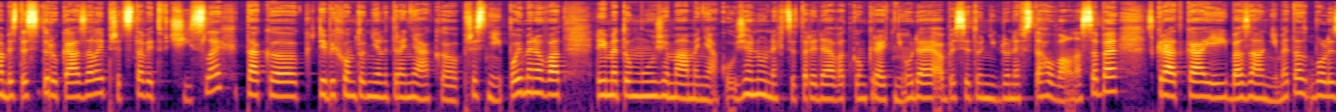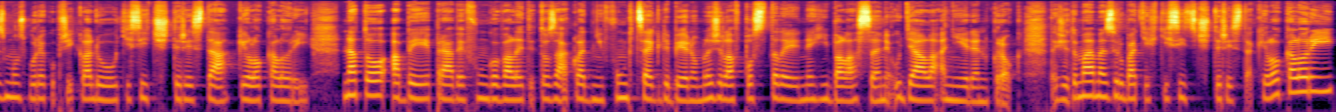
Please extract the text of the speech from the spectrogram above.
Abyste si to dokázali představit v číslech, tak eh, kdybychom to měli teda nějak eh, přesněji pojmenovat, dejme tomu, že máme nějakou ženu, nechce tady dávat konkrétní údaje, aby si to nikdo nevztahoval na sebe, zkrátka její bazální metabolismus bude ku příkladu 1400 kilokalorií. Na to, aby právě fungovaly tyto základní funkce, kdyby jenom ležela v posteli, nehýbala se, neudělala ani jeden krok. Takže to máme zhruba těch 1400 kilokalorií,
